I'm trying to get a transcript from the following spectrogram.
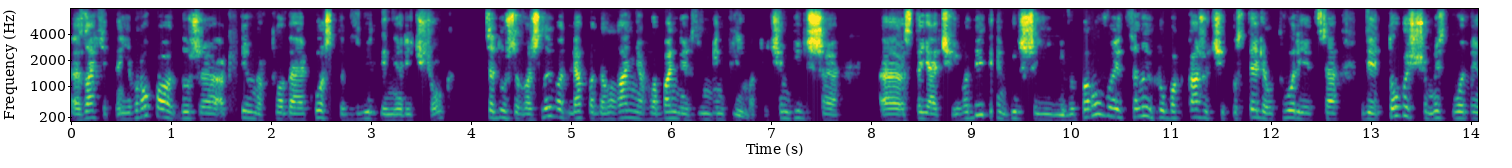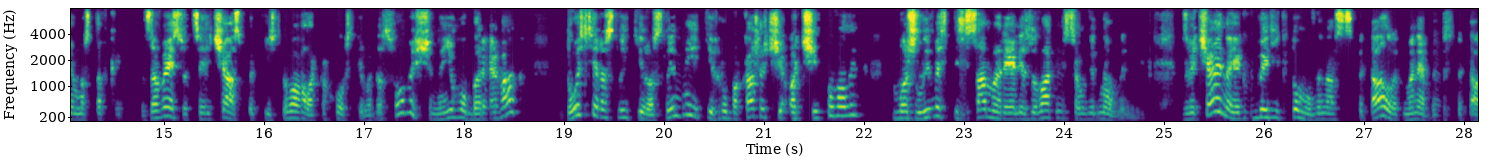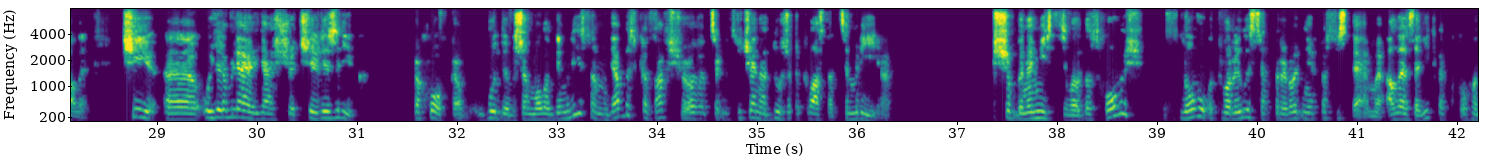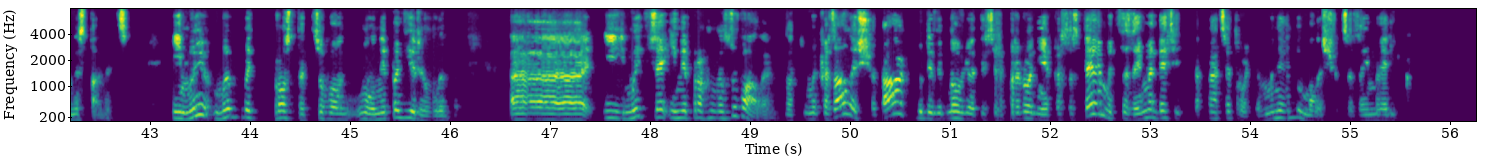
е, Західна Європа дуже активно вкладає кошти в звільнення річок. Це дуже важливо для подолання глобальних змін клімату. Чим більше е, стоячої води, тим більше її випаровується. Ну і, грубо кажучи, пустеля утворюється від того, що ми створюємо ставки. За весь цей час, поки існувало Каховське водосховище, на його берегах досі росли ті рослини, які, грубо кажучи, очікували можливості саме реалізуватися у відновленні. Звичайно, якби рік тому ви нас спитали, от мене би спитали, чи е, уявляю я, що через рік Каховка буде вже молодим лісом, я би сказав, що це звичайно дуже класна це мрія. Щоб на місці водосховищ знову утворилися природні екосистеми, але за рік такого не станеться. І ми, ми б просто цього ну, не повірили б. Е, і ми це і не прогнозували. Ми казали, що так, буде відновлюватися природні екосистеми, це займе 10-15 років. Ми не думали, що це займе рік.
